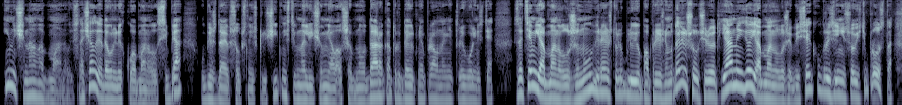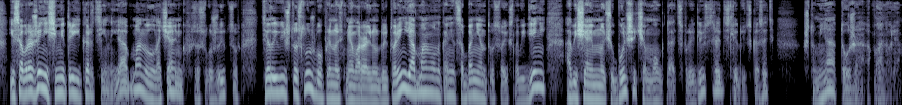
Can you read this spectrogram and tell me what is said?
и начинал обманывать. Сначала я довольно легко обманывал себя, убеждая в собственной исключительности, в наличии у меня волшебного дара, который дает мне право на некоторые вольности. Затем я обманывал жену, уверяя, что люблю ее по-прежнему. Далее шел черед Яны, ее я обманывал уже без всяких угрызений совести, просто и соображений симметрии картины. Я обманывал начальников, сослуживцев, делая вид, что служба приносит мне моральное удовлетворение. Я обманывал, наконец, абонентов своих сновидений, обещая им ночью больше, чем мог дать. Справедливости ради следует сказать, что меня тоже обманывали.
